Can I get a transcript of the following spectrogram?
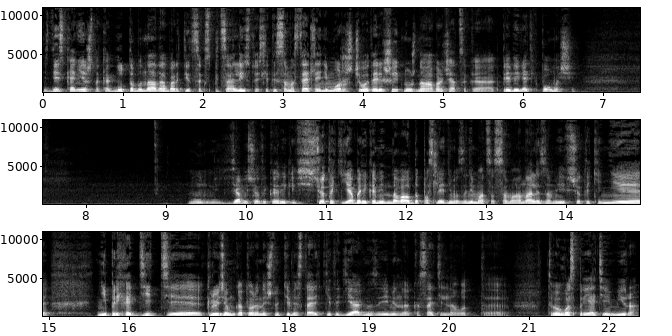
Здесь, конечно, как будто бы надо обратиться к специалисту. Если ты самостоятельно не можешь чего-то решить, нужно обращаться, к, прибегать к помощи. Ну, я бы все-таки, все-таки я бы рекомендовал до последнего заниматься самоанализом и все-таки не, не приходить э, к людям, которые начнут тебе ставить какие-то диагнозы именно касательно вот э, твоего восприятия мира.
